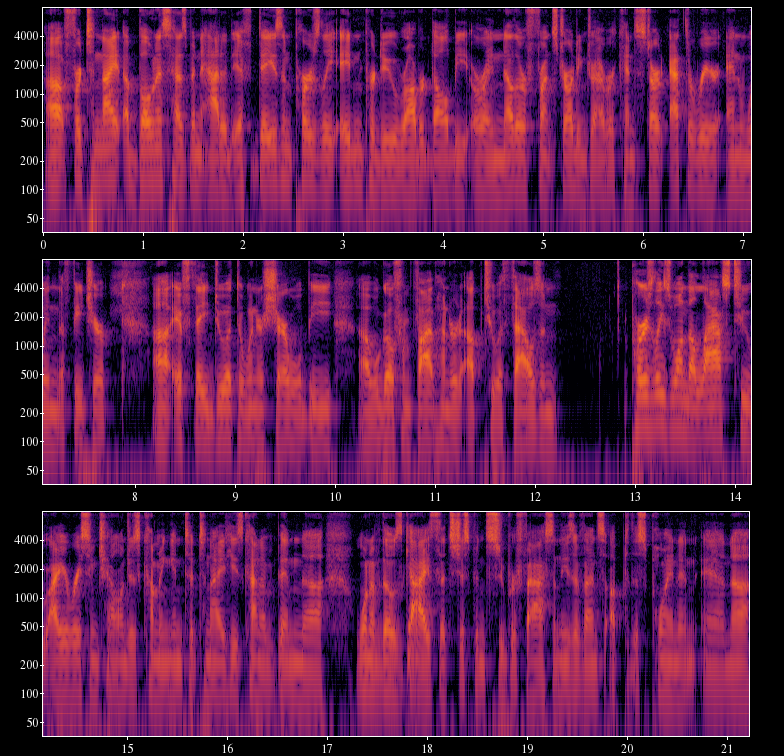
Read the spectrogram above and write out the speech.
Uh, for tonight, a bonus has been added if Daison Pursley, Aiden Purdue, Robert Dalby, or another front starting driver can start at the rear and win the feature. Uh, if they do it, the winner's share will be uh, will go from 500 up to a thousand. Pursley's won the last two iRacing challenges coming into tonight. He's kind of been uh, one of those guys that's just been super fast in these events up to this point, and and uh,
